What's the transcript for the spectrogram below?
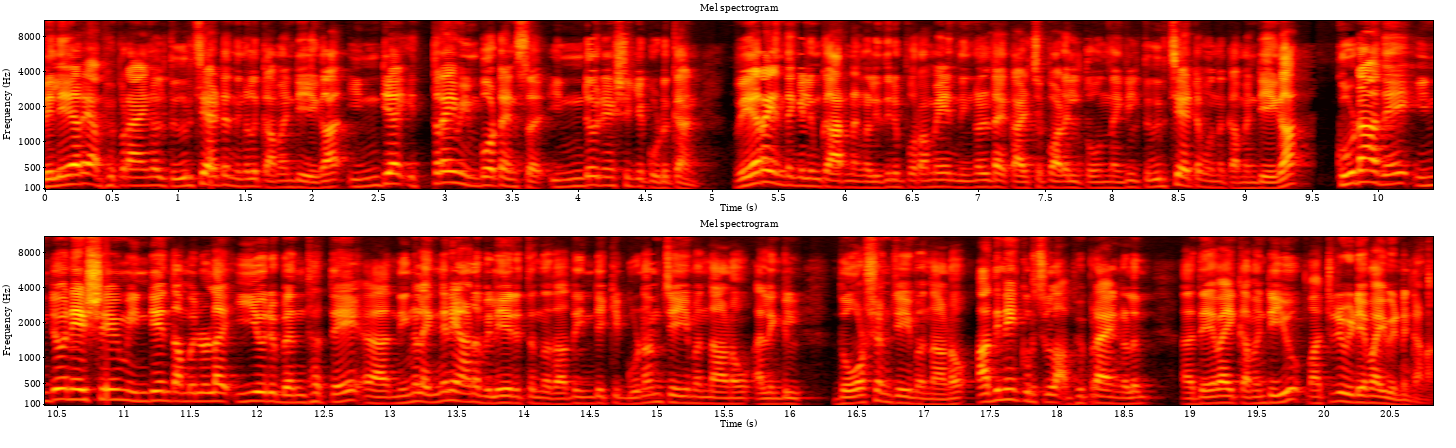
വിലയേറെ അഭിപ്രായങ്ങൾ തീർച്ചയായിട്ടും നിങ്ങൾ കമന്റ് ചെയ്യുക. ഇന്ത്യ ഇത്രയും ഇമ്പോർട്ടൻസ് ഇന്തോനേഷ്യക്ക് കൊടുക്കാൻ വേറെ എന്തെങ്കിലും കാരണങ്ങൾ ഇതിനു പുറമെ നിങ്ങളുടെ കാഴ്ചപ്പാടിൽ തോന്നുന്നെങ്കിൽ തീർച്ചയായിട്ടും ഒന്ന് കമന്റ് ചെയ്യുക. കൂടാതെ ഇന്തോനേഷ്യയും ഇന്ത്യയും തമ്മിലുള്ള ഈ ഒരു ബന്ധത്തെ നിങ്ങൾ എങ്ങനെയാണ് വിലയിരുത്തുന്നത്? അത് ഇന്ത്യയ്ക്ക് ഗുണം ചെയ്യുമെന്നാണോ അല്ലെങ്കിൽ ദോഷം ചെയ്യുമെന്നാണോ? അതിനെക്കുറിച്ചുള്ള അഭിപ്രായങ്ങളും ദയവായി കമന്റ് ചെയ്യൂ. മറ്റൊരു വീഡിയോയുമായി വീണ്ടും കാണാം.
